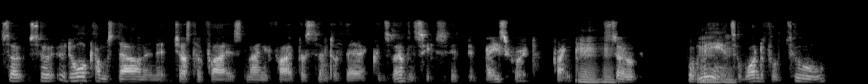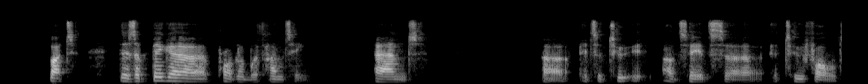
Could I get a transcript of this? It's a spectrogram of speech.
So, so it all comes down and it justifies 95% of their conservancies. It, it pays for it, frankly. Mhm. So, for me, Mhm. it's a wonderful tool, but there's a bigger problem with hunting, and uh, it's a two. I'd say it's a, a twofold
